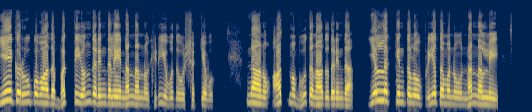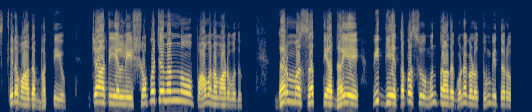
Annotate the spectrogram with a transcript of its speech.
ಏಕರೂಪವಾದ ಭಕ್ತಿಯೊಂದರಿಂದಲೇ ನನ್ನನ್ನು ಹಿಡಿಯುವುದು ಶಕ್ಯವು. ನಾನು ಆತ್ಮಭೂತನಾದುದರಿಂದ ಎಲ್ಲಕ್ಕಿಂತಲೂ ಪ್ರಿಯತಮನು ನನ್ನಲ್ಲಿ ಸ್ಥಿರವಾದ ಭಕ್ತಿಯು. ಜಾತಿಯಲ್ಲಿ ಶೊಪಚನನ್ನು ಪಾವನ ಮಾಡುವುದು ಧರ್ಮ, ಸತ್ಯ, ದಯೆ, ವಿದ್ಯೆ, ತಪಸ್ಸು ಮುಂತಾದ ಗುಣಗಳು ತುಂಬಿದ್ದರೂ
